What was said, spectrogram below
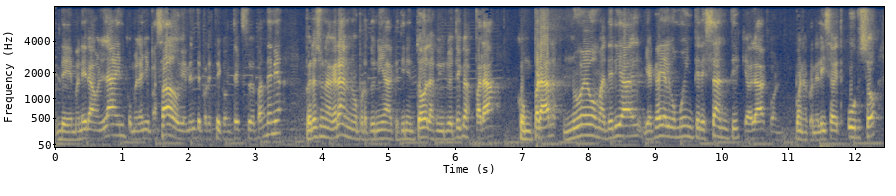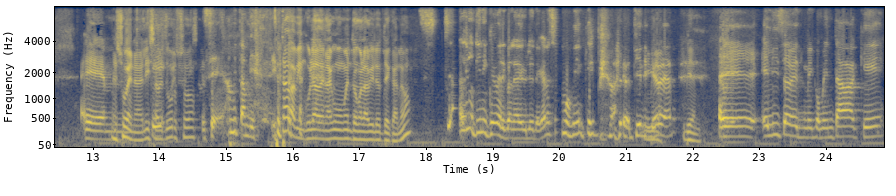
de manera online, como el año pasado, obviamente por este contexto de pandemia, pero es una gran oportunidad que tienen todas las bibliotecas para comprar nuevo material. Y acá hay algo muy interesante que hablaba con, bueno, con Elizabeth Urso. Eh, Me suena, Elizabeth que- Urso. Sí, a mí también. Estaba vinculada en algún momento con la biblioteca, ¿no? Algo tiene que ver con la biblioteca, no sabemos bien qué, pero algo tiene que ver. Bien. Eh, Elizabeth me comentaba que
